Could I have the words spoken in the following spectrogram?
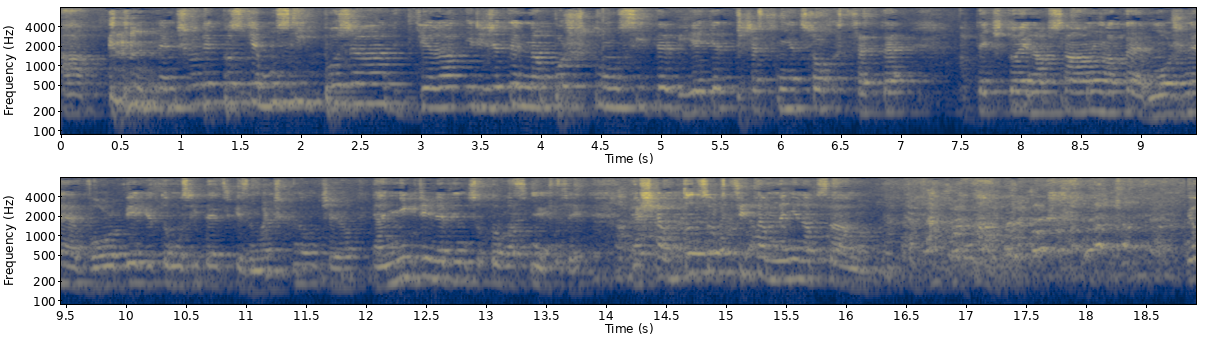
A ten člověk prostě musí pořád dělat, i když jdete na poštu, musíte vědět přesně, co chcete. A teď to je napsáno na té možné volbě, kde to musíte vždycky zmačknout, že jo? Já nikdy nevím, co to vlastně chci. Až tam to, co chci, tam není napsáno. Jo?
